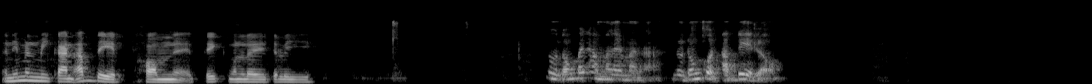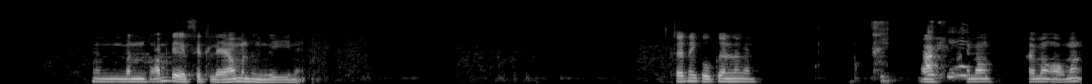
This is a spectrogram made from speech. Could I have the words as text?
อันนี้มันมีการอัปเดตคอมเนี่ย ติ๊กมันเลยจะรี หนูต้องไปทำอะไรมันอะ หนูต้องกดอัปเดตเหรอ มันมันอัปเดตเสร็จแล้วมันถึงรีเนี่ยเซิร์ชใน Google แล้วกันอะโอเค ใครมอง ใครมองออกมั่ง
